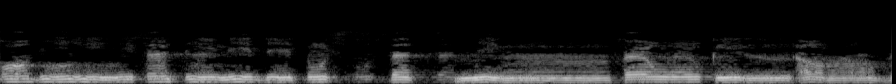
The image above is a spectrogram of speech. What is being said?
خبيثة اجتثت من فوق الأرض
